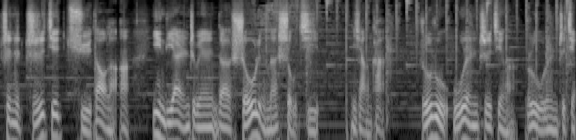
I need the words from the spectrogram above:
甚至直接取到了啊印第安人这边的首领的首级。你想想看，如入无人之境啊，如入无人之境，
